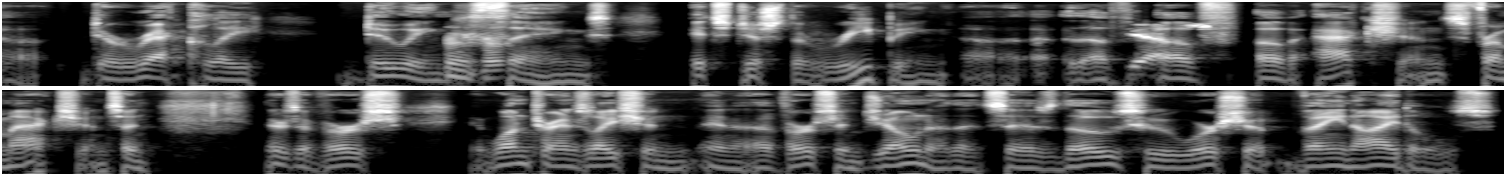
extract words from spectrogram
uh, directly doing mm-hmm. things. It's just the reaping uh, of, yes. of, of actions from actions. And there's a verse one translation in a verse in Jonah that says, those who worship vain idols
